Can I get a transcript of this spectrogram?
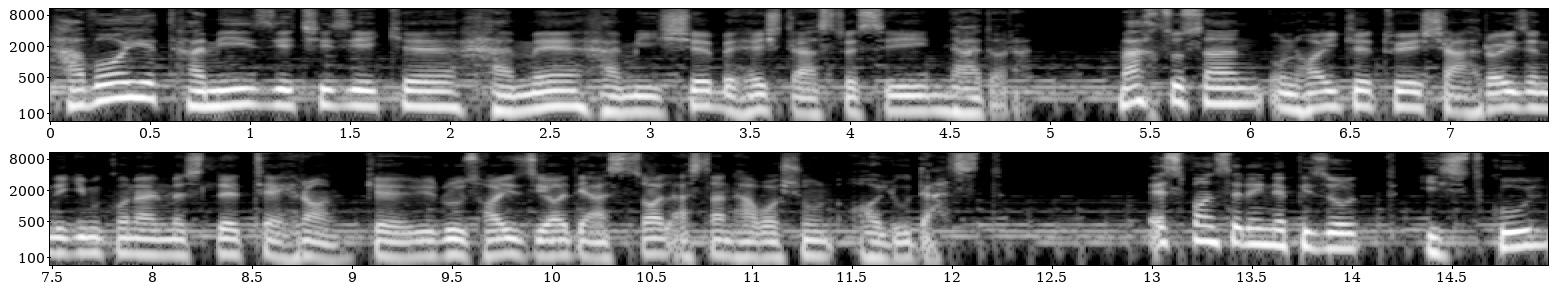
هوای تمیز یه چیزیه که همه همیشه بهش دسترسی ندارن. مخصوصا اونهایی که توی شهرهایی زندگی می‌کنن مثل تهران که روزهای زیادی از سال اصلا هواشون آلود است. اسپانسر این اپیزود ایستکول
